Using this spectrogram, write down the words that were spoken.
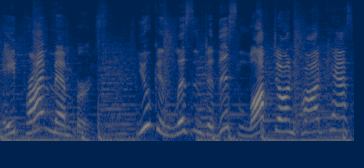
Hey, Prime members you can listen to this Locked On podcast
